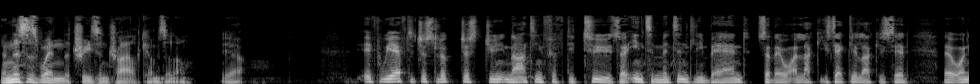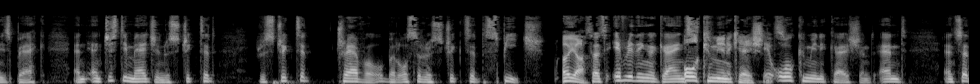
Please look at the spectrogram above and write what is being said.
And this is when the treason trial comes along. Yeah. If we have to just look just during 1952, so intermittently banned. So they were like exactly like you said, they were on his back. And, and just imagine restricted, restricted travel, but also restricted speech. Oh yeah. So it's everything against all communication. all communication and and so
